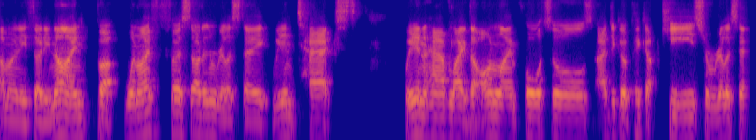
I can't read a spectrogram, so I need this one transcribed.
I'm only 39, but when I first started in real estate, we didn't text. We didn't have like the online portals. I had to go pick up keys from real estate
